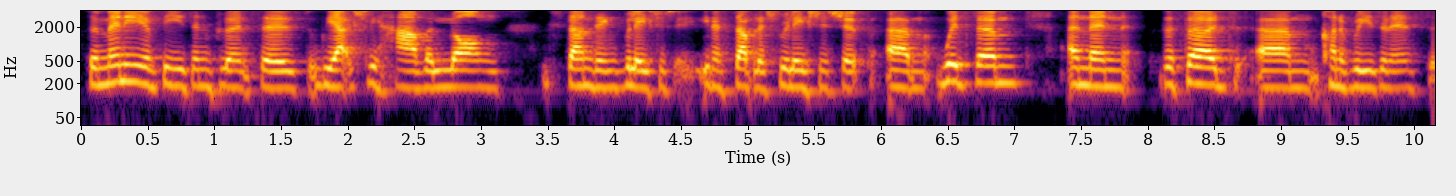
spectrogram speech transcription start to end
So many of these influencers, we actually have a long standing relationship, you know, established relationship, um, with them. And then the third, um, kind of reason is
